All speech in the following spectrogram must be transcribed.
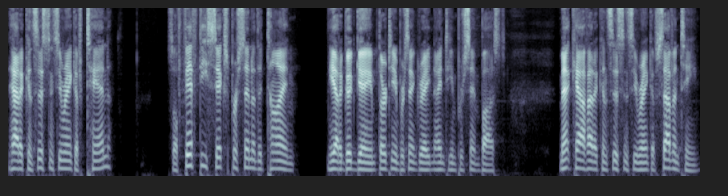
had a consistency rank of 10. So 56% of the time he had a good game, 13% great, 19% bust. Metcalf had a consistency rank of 17.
